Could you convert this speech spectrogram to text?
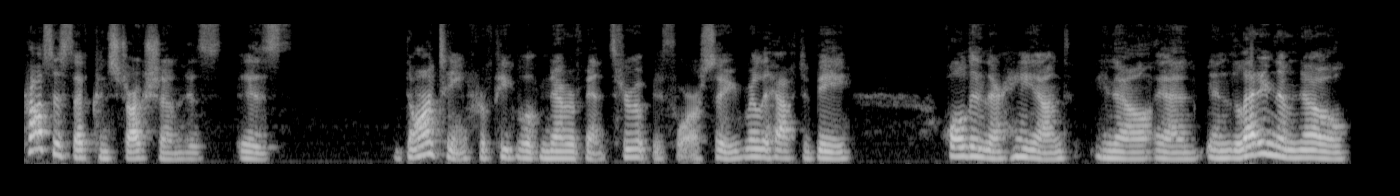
process of construction is is daunting for people who've never been through it before. So you really have to be holding their hand you know and and letting them know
